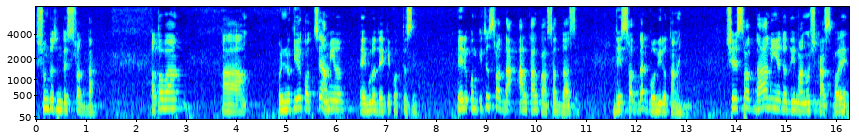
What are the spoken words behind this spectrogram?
শুনতে শুনতে শ্রদ্ধা। অথবা অন্য কেউ করছে, আমিও এগুলো দেখে করতেছি। এরকম কিছু শ্রদ্ধা আলকা আলকা শ্রদ্ধা আছে। যে শ্রদ্ধার গভীরতা নাই। সে শ্রদ্ধা নিয়ে যদি মানুষ কাজ করে,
